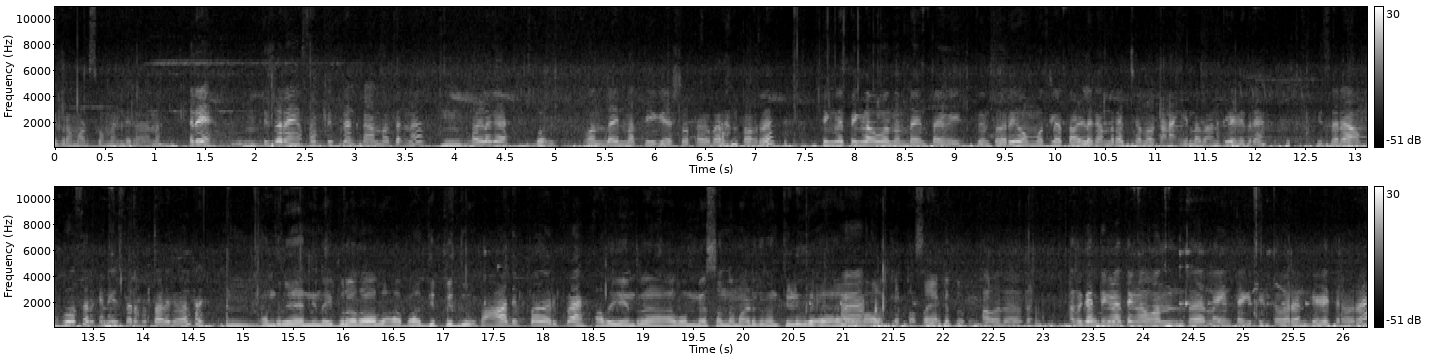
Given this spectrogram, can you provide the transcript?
ಇಬ್ರ ಮಾಡಿಸ್ಕೊಂಬಂದಿರ ನಾನು. ರೀ ಸರ ಹೆಂಗೆ ಸ್ವಲ್ಪ ಡಿಫ್ರೆಂಟ್ ಕಾಣ್ಬತ್ತನ್ನ ಒಳಗ ಒಂದು ಲೈನ್ ಮತ್ತೆ ಈಗ ಎಷ್ಟು ತೆಗ್ದಾರ ಅಂತವ್ರು. ತಿಂಗಳ ತಿಂಗಳ ಒಂದೊಂದು ಲೈನ್ ತೆಗಿತಂತವ್ರಿ ಒಮ್ಮಕ್ಲೆ ತಳ್ಳಗಂದ್ರೆ ಚಲೋ ಕಾಣಂಗಿಲ್ಲದ ಅಂತ ಹೇಳಿದ್ರೆ. ಈ ಸರ ಹೋದ ಸರ್ಕಿನ ಈ ಸರ ಹ್ಞೂ ಅಂದ್ರೆ ನಿನ್ನ ಇಬ್ಬರು ಅದಾವಲ್ಲ ಭಾಳ ದಿಪ್ಪಿದ್ದು ಬಾ ದಿಪ್ಪ ಅದಾವ್ರಿಪ್ಪ. ಅದು ಏನ್ರ ಒಮ್ಮೆ ಸಣ್ಣ ಮಾಡಿದ್ರು ಅಂತ ಹೇಳಿದ್ರೆ ಭಾಳ ಕೆಟ್ಟ ಅಸಹ್ಯ ಆಕತ್ತೆ ಹೌದೌದು. ಅದಕ್ಕೆ ತಿಂಗಳ ತಿಂಗಳ ಒಂದು ಲೈನ್ ತೆಗಿ ತಗೋರಿ ಅಂತ ಹೇಳಿದ್ರ ಅವ್ರು.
